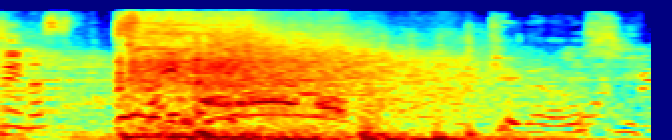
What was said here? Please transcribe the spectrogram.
めます。汚らわしい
